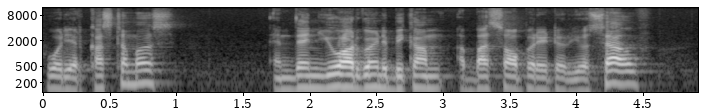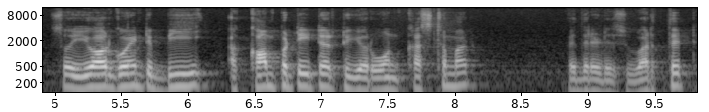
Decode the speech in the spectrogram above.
who are your customers and then you are going to become a bus operator yourself. So, you are going to be a competitor to your own customer whether it is worth it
